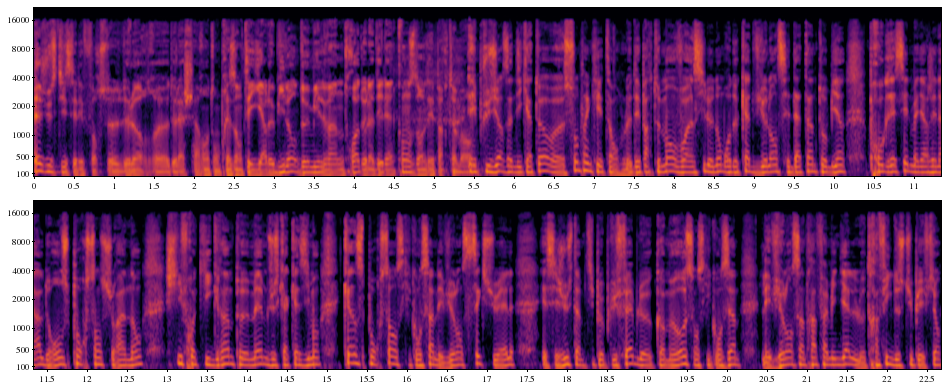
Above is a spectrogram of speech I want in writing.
La justice et les forces de l'ordre de la Charente ont présenté hier le bilan 2023 de la délinquance dans le département. Et plusieurs indicateurs euh, sont inquiétants. Le département voit ainsi le nombre de cas de violence et d'atteinte aux biens progresser de manière générale de 11% sur un an, chiffre qui grimpe même jusqu'à quasiment 15% en ce qui concerne les violences sexuelles. Et c'est juste un petit peu plus faible comme hausse en ce qui concerne les violences intrafamiliales, le trafic de stupéfiants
